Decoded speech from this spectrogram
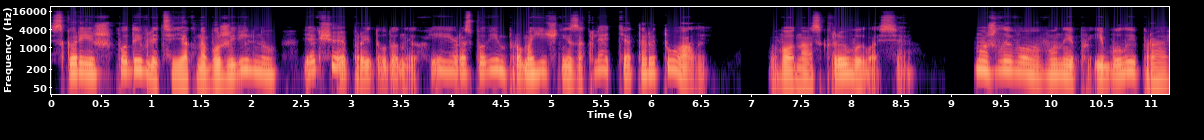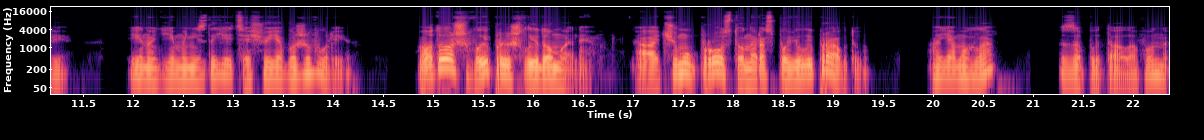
Скоріш подивляться, як на божевільну, якщо я прийду до них і розповім про магічні закляття та ритуали. Вона скривилася. Можливо, вони б і були праві, іноді мені здається, що я божеволію. Отож ви прийшли до мене. А чому просто не розповіли правду? А я могла? запитала вона.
